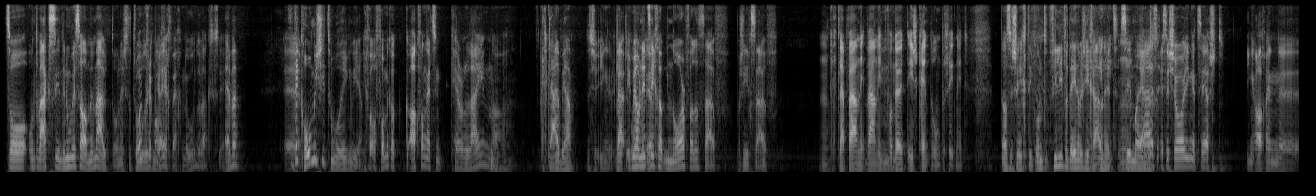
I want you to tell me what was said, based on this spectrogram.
so unterwegs in den USA mit dem Auto und hast so Touren gemacht. ja, ich bin eigentlich nur unterwegs gewesen. Eben. Das ist eine komische Tour irgendwie. Ich war vor mir gerade angefangen jetzt in Carolina. Ich glaube, ja. Das ist ja irgendwie- Ich, glaub, ich bin aber nicht ja. sicher, ob North oder South. Wahrscheinlich South. Ich glaube, wer nicht, wer nicht von dort ist, kennt den Unterschied nicht. Das ist richtig. Und viele von denen wahrscheinlich auch nicht. Sind wir Ja, es, es ist schon irgendwie zuerst, irgendwie auch wenn äh,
